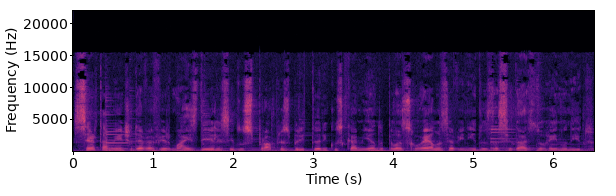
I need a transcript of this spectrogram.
certamente deve haver mais deles e dos próprios britânicos caminhando pelas ruelas e avenidas das cidades do Reino Unido.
